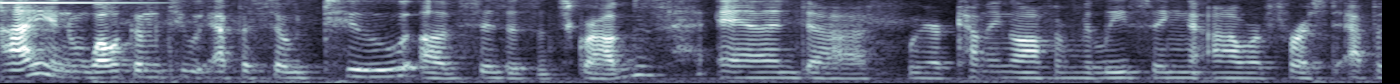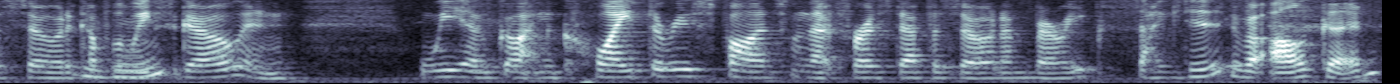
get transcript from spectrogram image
Hi, and welcome to episode two of Scissors and Scrubs. And uh, we're coming off of releasing our first episode a couple of weeks ago, and we have gotten quite the response from that first episode. I'm very excited. We're all good.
